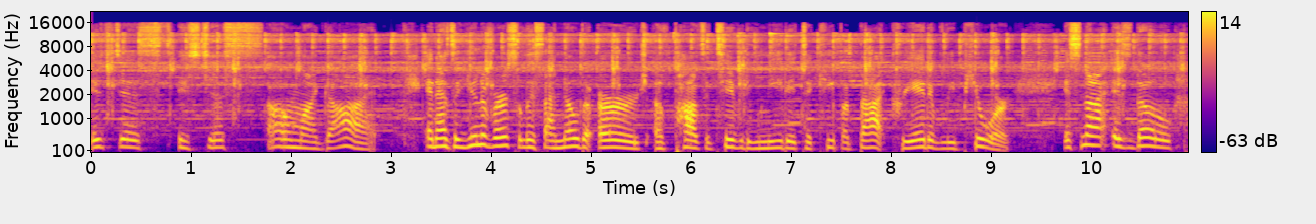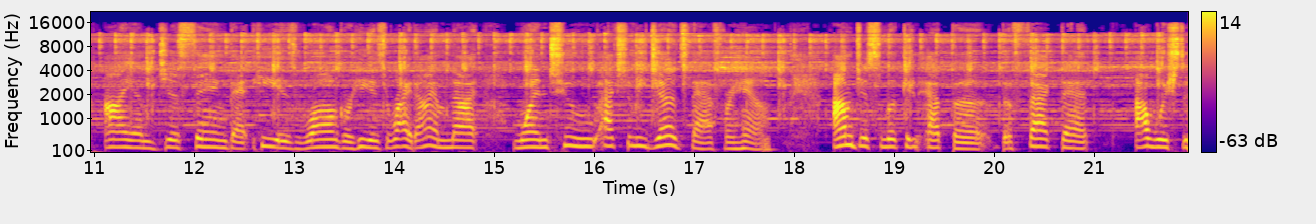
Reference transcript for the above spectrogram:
it's just it's just oh my god. And as a universalist i know the urge of positivity needed to keep a thought creatively pure. It's not as though i am just saying that he is wrong or he is right. I am not one to actually judge that for him. I'm just looking at the the fact that i wish the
